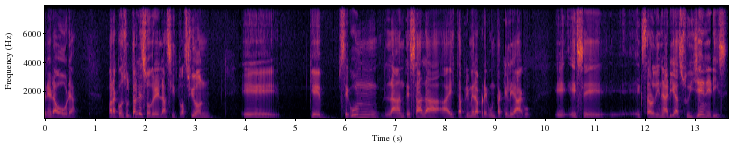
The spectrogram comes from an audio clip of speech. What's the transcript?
tener ahora para consultarle sobre la situación eh, que, según la antesala a esta primera pregunta que le hago, eh, es eh, extraordinaria sui generis,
